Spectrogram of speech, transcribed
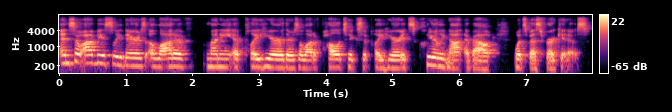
and so obviously there's a lot of money at play here. There's a lot of politics at play here. It's clearly not about what's best for our kiddos.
